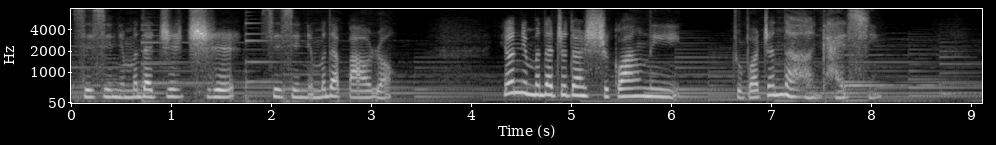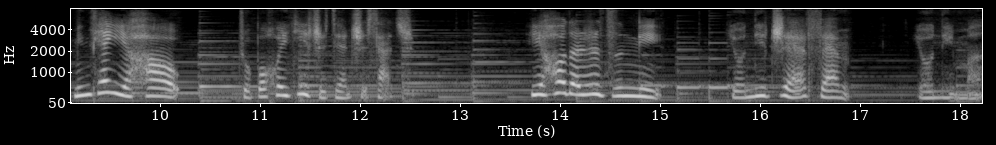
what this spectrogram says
谢谢你们的支持，谢谢你们的包容。有你们的这段时光里，主播真的很开心。明天以后。主播会一直坚持下去。以后的日子里，有励志 FM，有你们，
